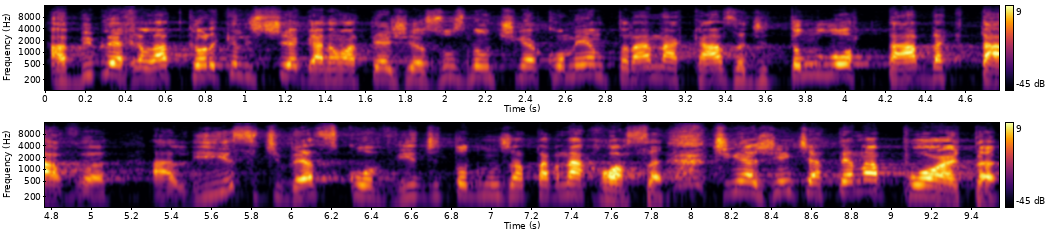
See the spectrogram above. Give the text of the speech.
A Bíblia relata que a hora que eles chegaram até Jesus não tinha como entrar na casa de tão lotada que estava. Ali, se tivesse Covid, todo mundo já estava na roça. Tinha gente até na porta.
